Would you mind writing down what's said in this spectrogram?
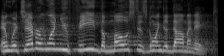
And whichever one you feed the most is going to dominate.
